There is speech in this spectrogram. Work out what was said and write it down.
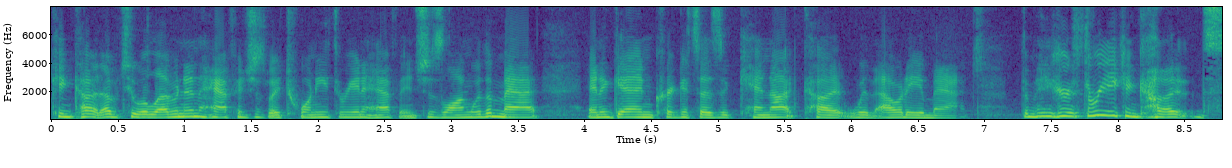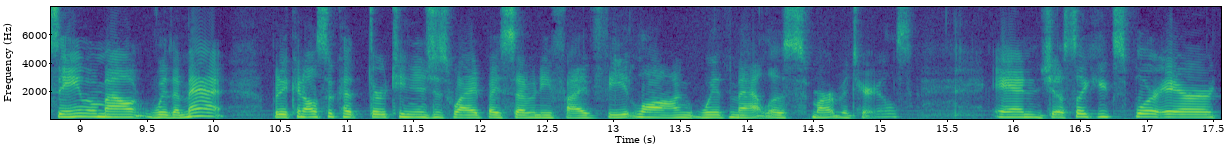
can cut up to 11 and a half inches by 23 and a half inches long with a mat. And again, Cricut says it cannot cut without a mat. The Maker 3 can cut the same amount with a mat, but it can also cut 13 inches wide by 75 feet long with matless smart materials. And just like Explore Air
